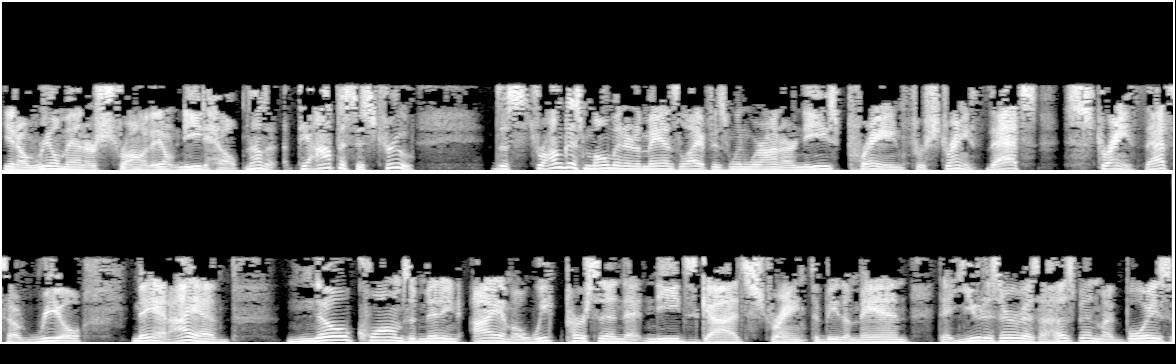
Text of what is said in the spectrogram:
You know, real men are strong, they don't need help. No, the, the opposite is true. The strongest moment in a man's life is when we're on our knees praying for strength. That's strength. That's a real man. I have no qualms admitting I am a weak person that needs God's strength to be the man that you deserve as a husband, my boys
